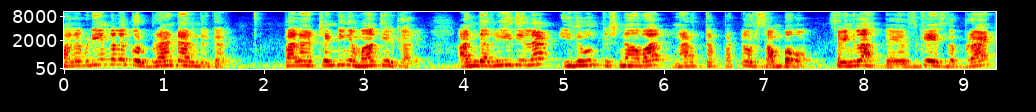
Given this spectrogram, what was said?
பல விடயங்களுக்கு ஒரு பிராண்டாக இருந்திருக்காரு. பல ட்ரெண்டிங்கை மாற்றியிருக்காரு அந்த ரீதியில் இதுவும் கிருஷ்ணாவால் நடத்தப்பட்ட ஒரு சம்பவம். சரிங்களா? The SK is the brand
